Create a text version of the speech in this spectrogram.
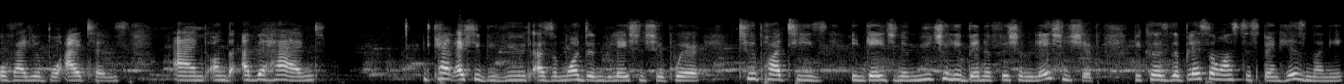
or valuable items. And on the other hand, it can actually be viewed as a modern relationship where two parties engage in a mutually beneficial relationship because the blesser wants to spend his money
